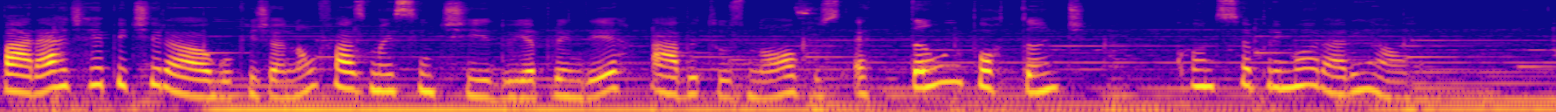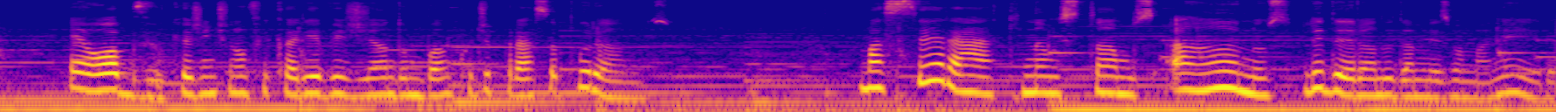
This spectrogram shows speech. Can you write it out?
Parar de repetir algo que já não faz mais sentido e aprender hábitos novos é tão importante quanto se aprimorar em algo. É óbvio que a gente não ficaria vigiando um banco de praça por anos. Mas será que não estamos há anos liderando da mesma maneira?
